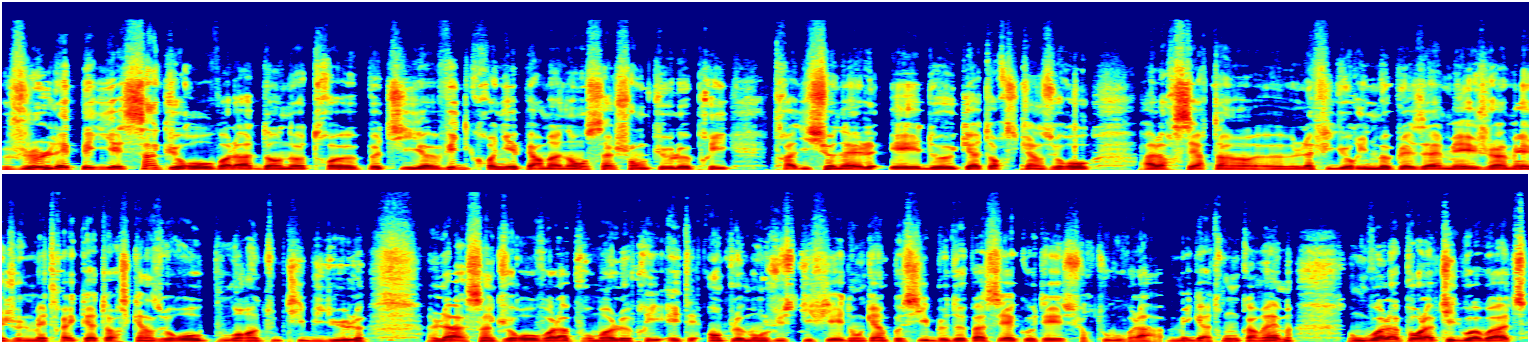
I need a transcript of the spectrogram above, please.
je l'ai payé 5 euros, voilà, dans notre euh, petit euh, vide-grenier permanent, sachant que le prix traditionnel est de 14-15 euros. Alors certes, hein, la figurine me plaisait, mais jamais je ne mettrais 14-15 euros pour un tout petit bidule. Là, 5 euros, voilà, pour moi, le prix était amplement justifié, donc impossible de passer à côté, surtout, voilà, Mégatron quand même. Donc voilà pour la petite boîte.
